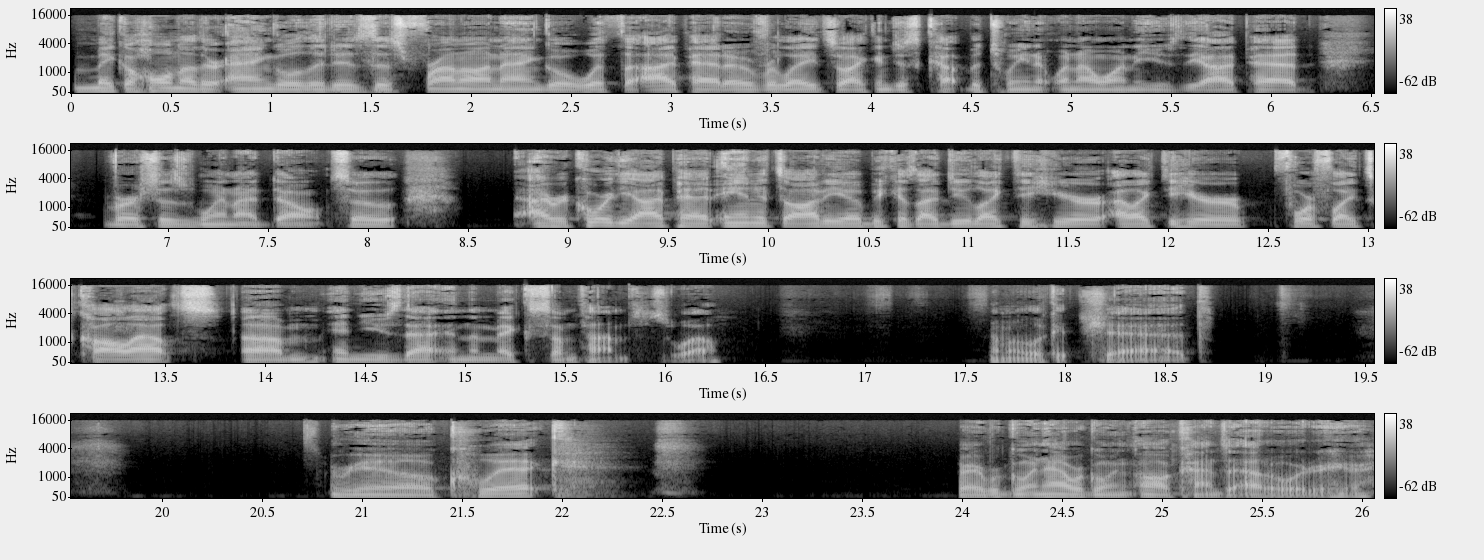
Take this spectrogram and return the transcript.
make a whole nother angle that is this front on angle with the iPad overlaid. So I can just cut between it when I want to use the iPad versus when I don't. So I record the iPad and its audio because I do like to hear, I like to hear ForeFlight's call outs, um, and use that in the mix sometimes as well. I'm to look at chat real quick. Sorry, we're going now. We're going all kinds of out of order here.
